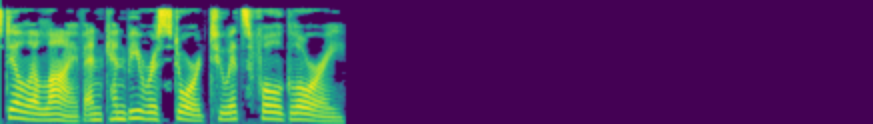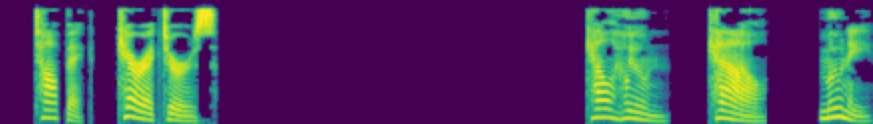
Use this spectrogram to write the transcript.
still alive and can be restored to its full glory. Characters Calhoun Cal Mooney,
